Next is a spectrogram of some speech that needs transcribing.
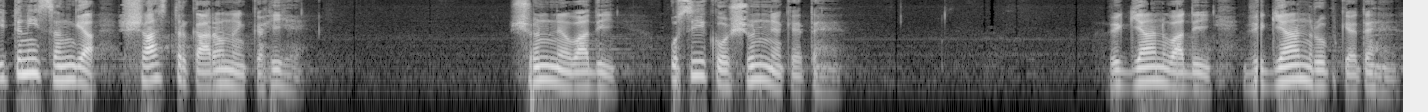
इतनी संज्ञा शास्त्रकारों ने कही है। शून्यवादी उसी को शून्य कहते हैं। विज्ञानवादी विज्ञान रूप कहते हैं।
